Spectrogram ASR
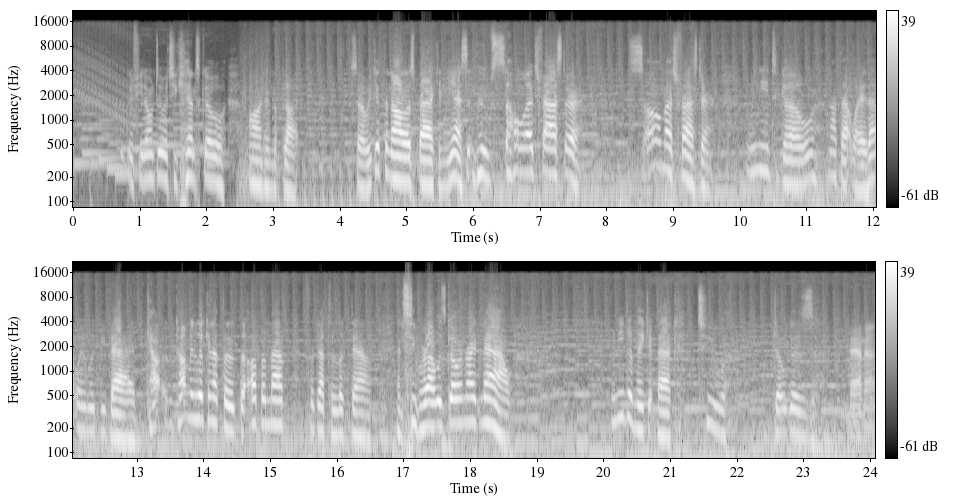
if you don't do it, you can't go on in the plot. So we get the Nautilus back, and yes, it moves so much faster. So much faster. We need to go not that way. That way would be bad. Ca caught me looking at the, the upper map, forgot to look down and see where I was going right now. We need to make it back to Doga's Manor,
